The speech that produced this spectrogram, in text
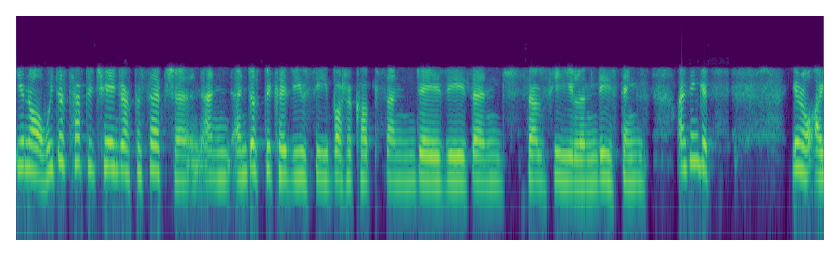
you know, we just have to change our perception, and and just because you see buttercups and daisies and self heal and these things, I think it's. You know, I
